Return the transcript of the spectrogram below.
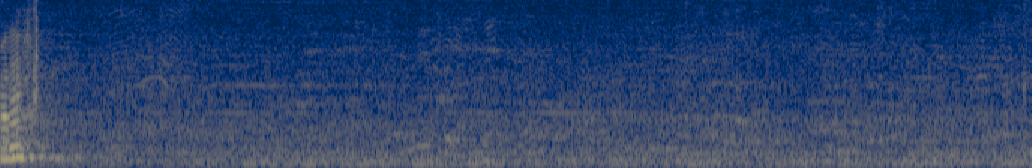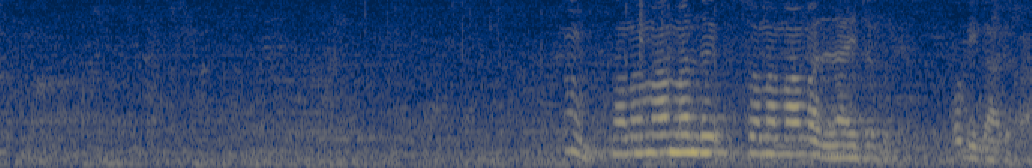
かな。うん、そのままで、そのままで大丈夫。帯があるから。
